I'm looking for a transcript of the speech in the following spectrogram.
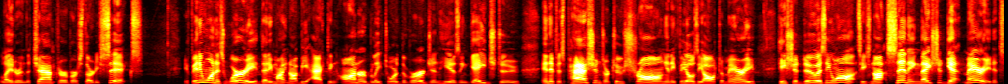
later in the chapter, verse 36, if anyone is worried that he might not be acting honorably toward the virgin he is engaged to, and if his passions are too strong and he feels he ought to marry, he should do as he wants. He's not sinning. They should get married. It's,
